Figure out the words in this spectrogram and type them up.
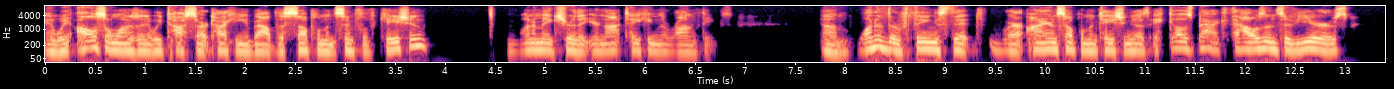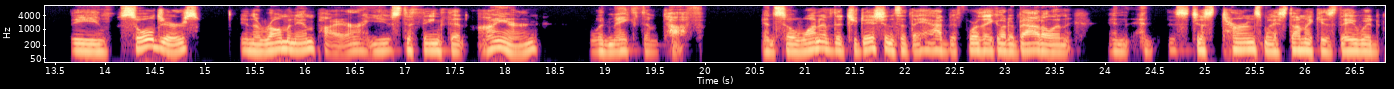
and we also want to we t- start talking about the supplement simplification. We want to make sure that you're not taking the wrong things. Um, one of the things that where iron supplementation goes, it goes back thousands of years. The soldiers in the Roman Empire used to think that iron would make them tough. And so one of the traditions that they had before they go to battle, and and, and this just turns my stomach, is they would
